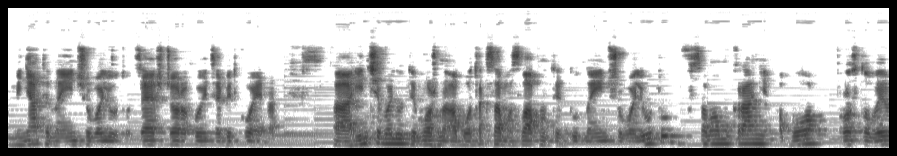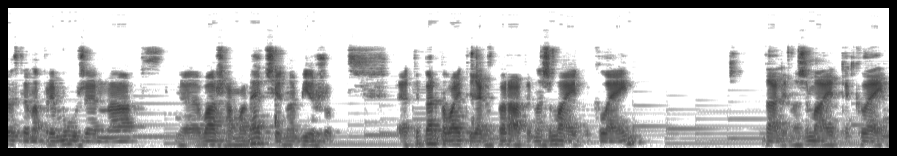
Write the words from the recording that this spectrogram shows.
міняти на іншу валюту. Це що рахується біткоїна. А інші валюти можна або так само свапнути тут на іншу валюту в самому крані, або просто вивести напряму вже на е, ваш гаманець чи на біржу. Е, Тепер давайте як збирати. Нажимаєте Claim. Далі нажимаєте Claim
